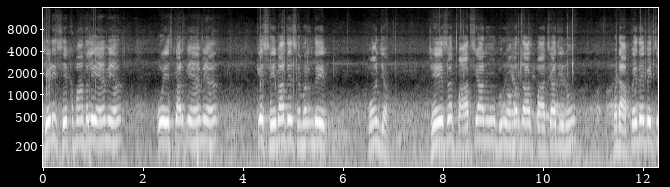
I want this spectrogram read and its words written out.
ਜਿਹੜੀ ਸਿੱਖ ਪੰਥ ਲਈ ਅਹਿਮ ਆ, ਉਹ ਇਸ ਕਰਕੇ ਅਹਿਮ ਆ ਕਿ ਸੇਵਾ ਤੇ ਸਿਮਰਨ ਦੇ ਪੁੰਜ ਜਿਸ ਪਾਤਸ਼ਾਹ ਨੂੰ, ਗੁਰੂ ਅਮਰਦਾਸ ਪਾਤਸ਼ਾਹ ਜੀ ਨੂੰ ਬੁਢਾਪੇ ਦੇ ਵਿੱਚ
